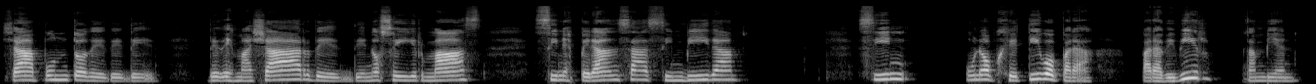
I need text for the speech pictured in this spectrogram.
ya a punto de, de, de, de desmayar, de, de no seguir más, sin esperanza, sin vida, sin un objetivo para, para vivir también.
